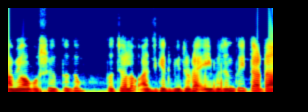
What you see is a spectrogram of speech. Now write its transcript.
আমি অবশ্যই উত্তর দেবো। তো চলো, আজকের ভিডিওটা এই পর্যন্তই। টাটা!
